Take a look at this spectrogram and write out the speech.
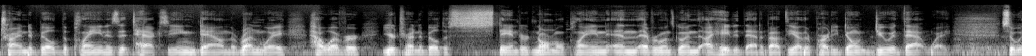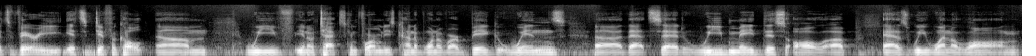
trying to build the plane as it taxiing down the runway. However, you're trying to build a standard normal plane, and everyone's going, "I hated that about the other party. Don't do it that way." So it's very it's difficult. Um, we've you know tax conformity is kind of one of our big wins. Uh, that said, we made this all up as we went along,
